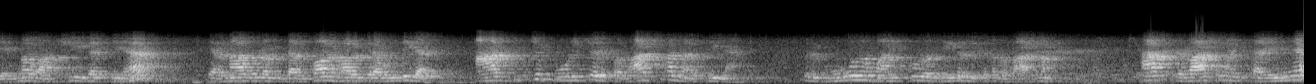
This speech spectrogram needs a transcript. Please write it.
ജന്മവാർഷികത്തിന് എറണാകുളം ദർബാർ ഹാൾ ഗ്രൗണ്ടിൽ ആർജിച്ചു പൊളിച്ചൊരു പ്രഭാഷണം നടത്തി ഞാൻ ഒരു മൂന്ന് മണിക്കൂർ നീണ്ടു നിൽക്കുന്ന പ്രഭാഷണം. ആ പ്രഭാഷണം കഴിഞ്ഞ്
